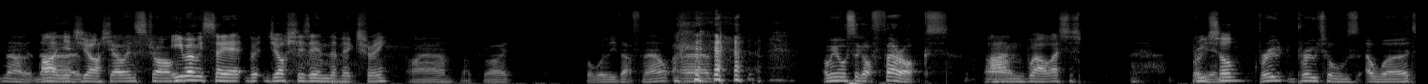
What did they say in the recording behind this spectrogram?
no, no, Aren't you, Josh? Going strong. He won't say it, but Josh is in the victory. I am. That's right. But we'll leave that for now. Um, and we also got Ferox. Uh, and well, let's just brilliant. brutal, Brut- brutal's a word.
